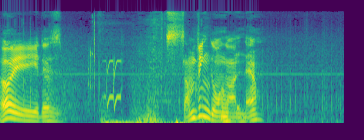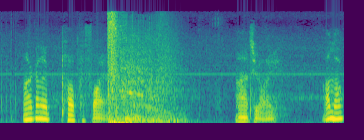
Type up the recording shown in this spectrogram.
Oi, there's something going on now. I'm gonna pop a fire. Ah, too high. I know.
